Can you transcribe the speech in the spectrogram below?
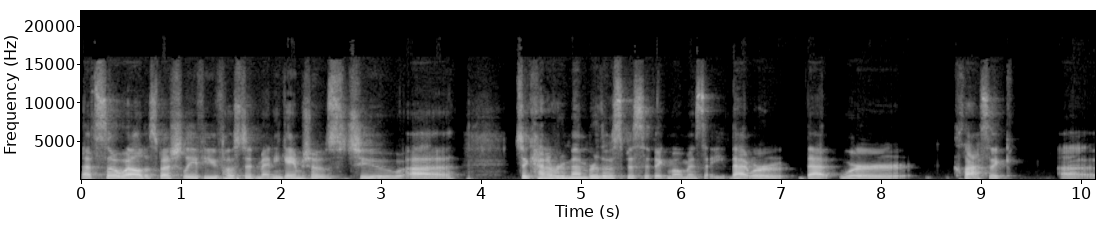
That's so wild, especially if you've hosted many game shows to uh, to kind of remember those specific moments that that were that were classic uh,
